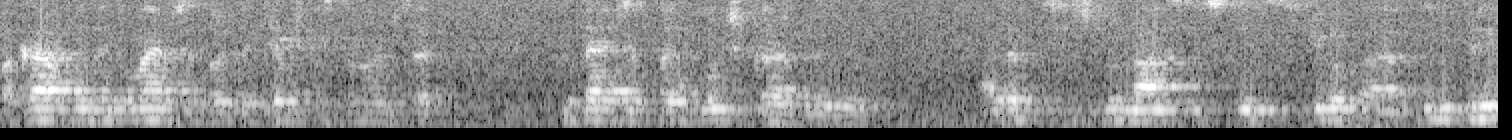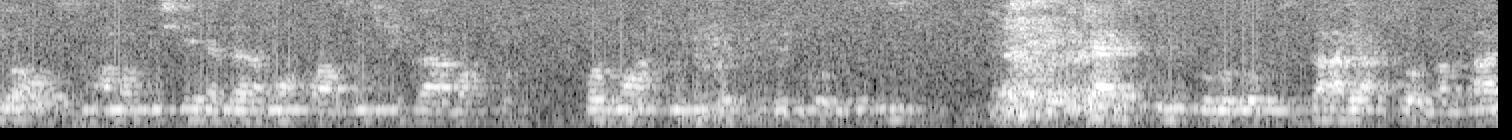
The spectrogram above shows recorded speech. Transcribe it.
пока мы занимаемся только тем, что становимся, пытаемся стать лучше каждую игру. Əlbəttə siz jurnalist istəyirsiniz ki, e, intriqa olsun, amma bir şey nəzərə almaq lazım ki, Qarabağ çox formatlı, köklü bir qrupdur. Biz e, gənc bir qrupuq, biz daha yaxşı olan, daha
